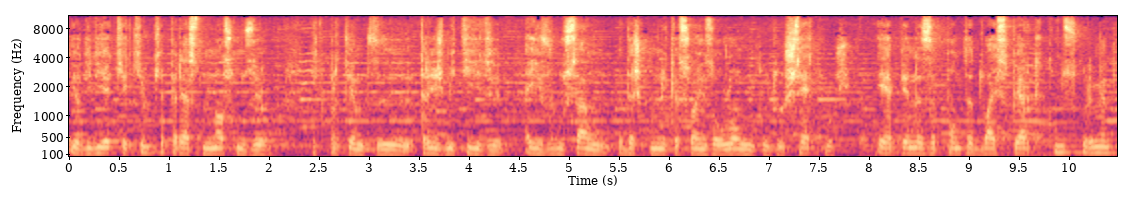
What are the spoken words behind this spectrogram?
eu diria que aquilo que aparece no nosso museu e que pretende transmitir a evolução das comunicações ao longo dos séculos é apenas a ponta do iceberg, como seguramente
